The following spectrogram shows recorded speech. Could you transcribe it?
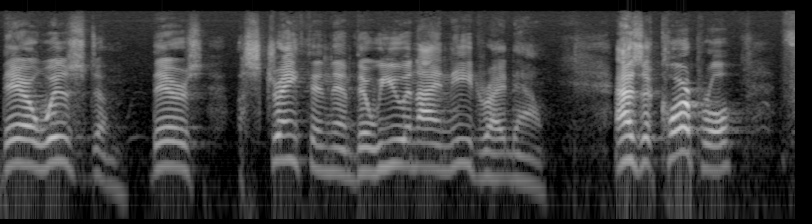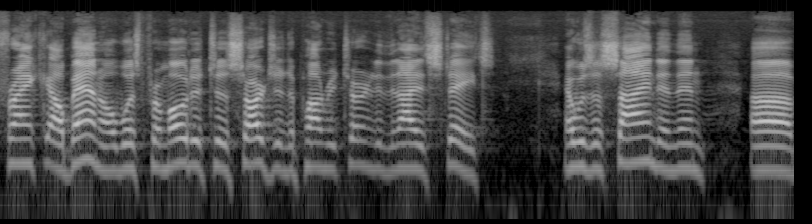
they are wisdom. There's strength in them that you and I need right now. As a corporal, Frank Albano was promoted to sergeant upon returning to the United States and was assigned and then uh,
